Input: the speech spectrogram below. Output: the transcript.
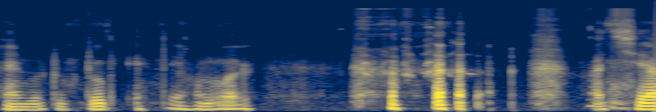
है वो टुक टुक कहते हम और अच्छा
